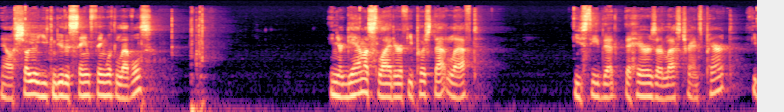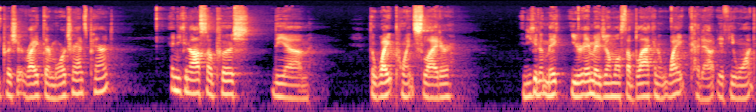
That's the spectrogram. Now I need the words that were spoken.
Now I'll show you you can do the same thing with levels. In your gamma slider, if you push that left, you see that the hairs are less transparent. If you push it right, they're more transparent. And you can also push the, um, the white point slider. And you can make your image almost a black and white cutout if you want.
